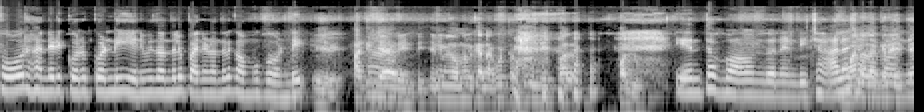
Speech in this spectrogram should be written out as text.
four hundred కొనుక్కోండి ఎనిమిది వందలు పన్నెండు వందలకు అమ్ముకోండి. అది గ్యారెంటీ ఎనిమిది వందల కన్నా కూడా ఎంత బాగుందోనండి. చాలా మన దగ్గర అయితే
